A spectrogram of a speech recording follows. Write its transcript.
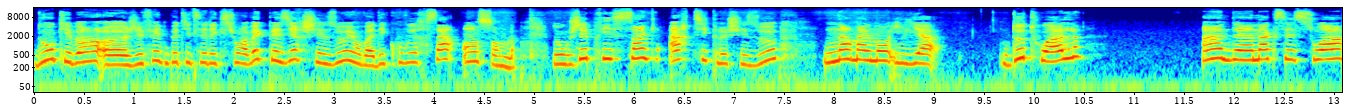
Donc, eh ben, j'ai fait une petite sélection avec plaisir chez eux et on va découvrir ça ensemble. Donc, j'ai pris 5 articles chez eux. Normalement, il y a deux toiles, un, accessoire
